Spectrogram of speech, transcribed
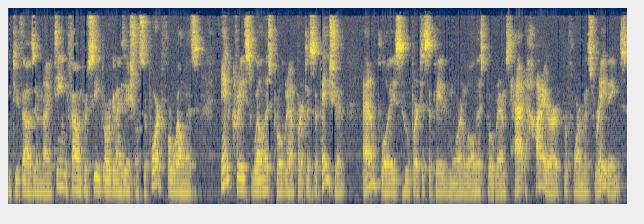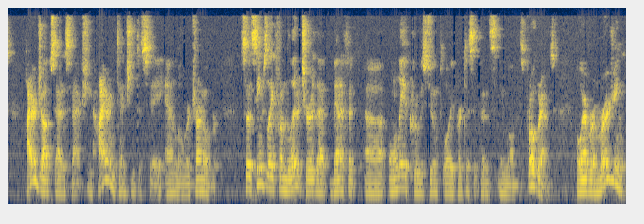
In 2019 found perceived organizational support for wellness increased wellness program participation and employees who participated more in wellness programs had higher performance ratings, higher job satisfaction, higher intention to stay, and lower turnover. So it seems like from the literature that benefit uh, only accrues to employee participants in wellness programs. However, emerging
